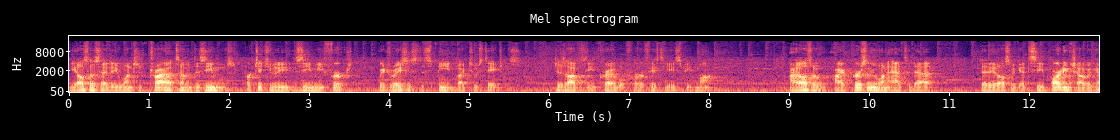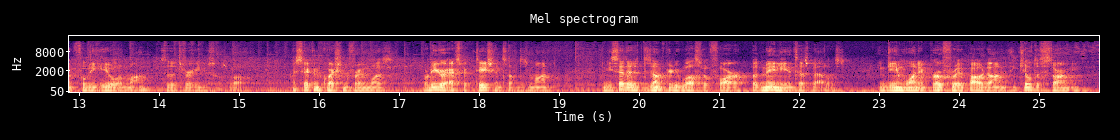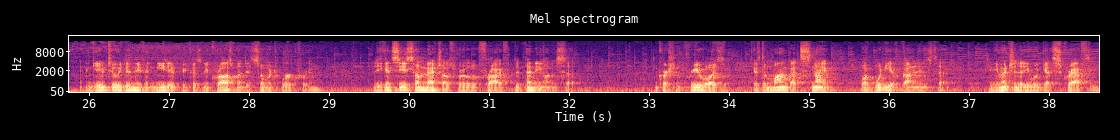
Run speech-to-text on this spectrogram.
He also said that he wanted to try out some of the Z moves, particularly Z-Me first, which raises the speed by two stages which is obviously incredible for a 58 speed mod. I also, I personally want to add to that that it also gets Z parting shot we can fully heal a mod, so that's very useful as well. My second question for him was, what are your expectations of this mod? And he said that it's done pretty well so far, but mainly in test battles. In game 1 it broke through a and killed the Starmie, and in game 2 he didn't even need it because Necrozma did so much work for him. But you can see some matchups where it will thrive, depending on the set. And question 3 was, if the Mon got sniped, what would he have gotten instead? And he mentioned that he would get Scrafty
